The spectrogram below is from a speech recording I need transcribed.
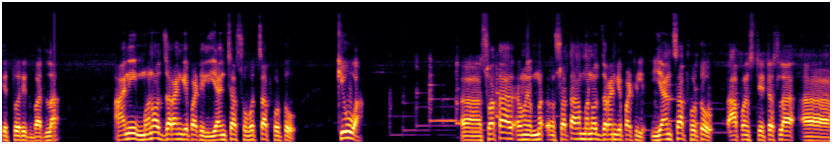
ते त्वरित बदला. आणि मनोज जरांगे पाटील यांच्या सोबतचा फोटो किंवा स्वतः स्वतः मनोज जरांगे पाटील यांचा फोटो आपण स्टेटसला अं,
